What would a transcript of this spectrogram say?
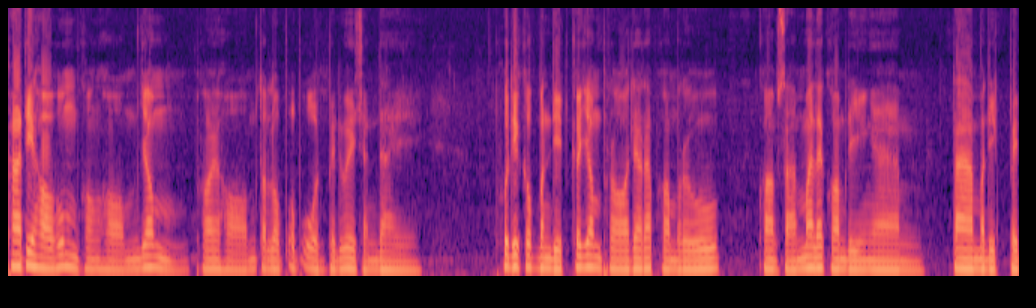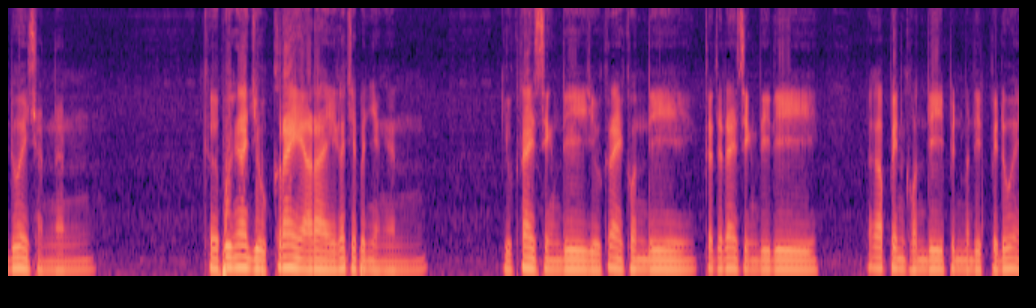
ผ้าที่ห่อหุ้มของหอมย่อมพลอยหอมตลบอบอวนไปด้วยฉันใด ผู้ที่คบบัณฑิตก็ย่อมพลอยได้รับความรู้ ความสามารถและความดีงาม ตามบัณฑิตไปด้วยฉันนั้น คือพูดง่ายอยู่ใกล้อะไรก็จะเป็นอย่างนั้น อยู่ใกล้สิ่งดี อยู่ใกล้คนดี ก็จะได้สิ่งดีๆ แล้วก็เป็นคนดีเป็นบัณฑิตไปด้วย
